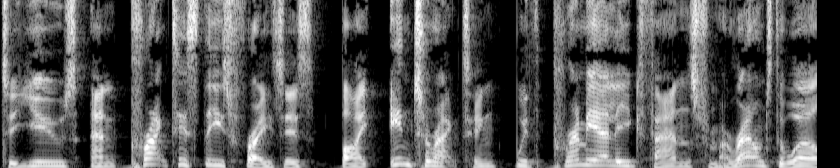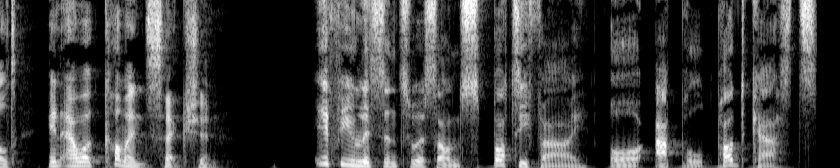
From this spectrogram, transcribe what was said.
to use and practice these phrases by interacting with Premier League fans from around the world in our comments section. If you listen to us on Spotify or Apple Podcasts,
